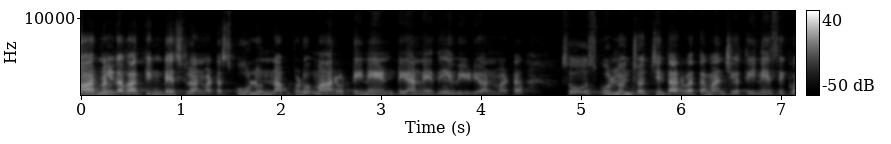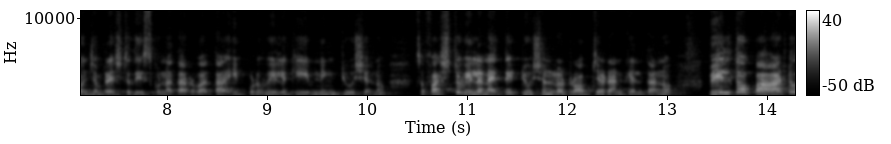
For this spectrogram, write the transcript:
నార్మల్గా వర్కింగ్ డేస్లో అనమాట స్కూల్ ఉన్నప్పుడు మా రొటీన్ ఏంటి అనేది వీడియో అనమాట సో స్కూల్ నుంచి వచ్చిన తర్వాత మంచిగా తినేసి కొంచెం రెస్ట్ తీసుకున్న తర్వాత ఇప్పుడు వీళ్ళకి ఈవినింగ్ ట్యూషన్. సో ఫస్ట్ వీళ్ళనైతే ట్యూషన్లో డ్రాప్ చేయడానికి వెళ్తాను. వీళ్ళతో పాటు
